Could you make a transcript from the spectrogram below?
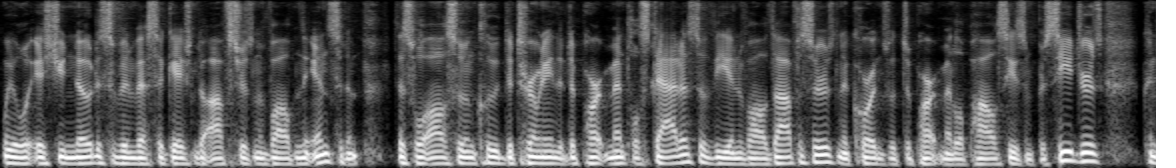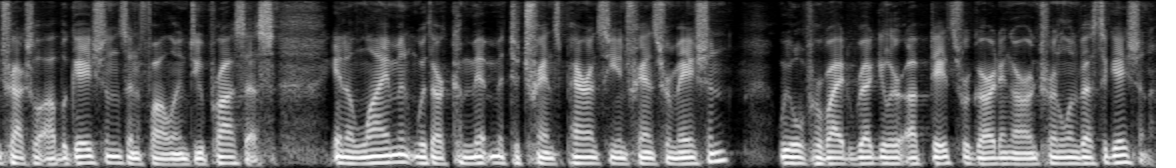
We will issue notice of investigation to officers involved in the incident. This will also include determining the departmental status of the involved officers in accordance with departmental policies and procedures, contractual obligations, and following due process. In alignment with our commitment to transparency and transformation, we will provide regular updates regarding our internal investigation.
